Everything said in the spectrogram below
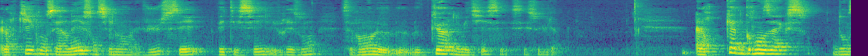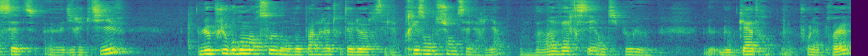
Alors qui est concerné essentiellement On l'a vu, c'est VTC, livraison, c'est vraiment le, cœur du métier, c'est celui-là. Alors quatre grands axes dans cette euh, directive. Le plus gros morceau dont on reparlera tout à l'heure, c'est la présomption de salariat. On va inverser un petit peu le, cadre euh, pour la preuve,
